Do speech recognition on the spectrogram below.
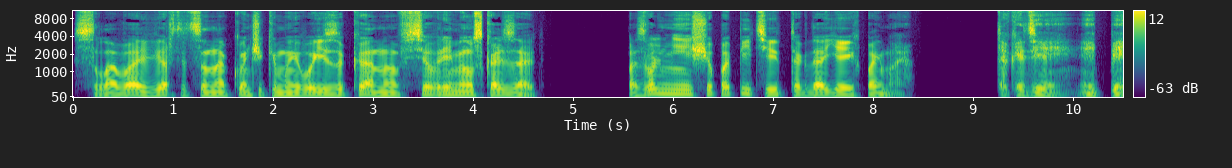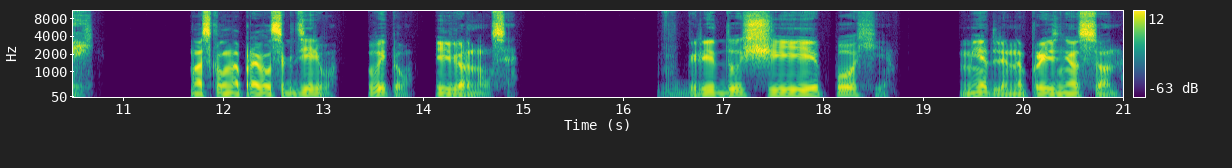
Слова вертятся на кончике моего языка, но все время ускользают. Позволь мне еще попить, и тогда я их поймаю. «Так иди и пей». Маскал направился к дереву, выпил и вернулся. В грядущие эпохи, медленно произнес он,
